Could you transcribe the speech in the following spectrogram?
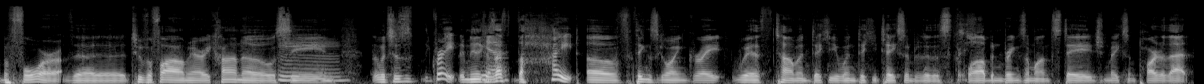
before the Tu Vuò Fà L'Americano scene, which is great. I mean, because Yeah. that's the height of things going great with Tom and Dickie when Dickie takes him to this club and brings him on stage and makes him part of that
